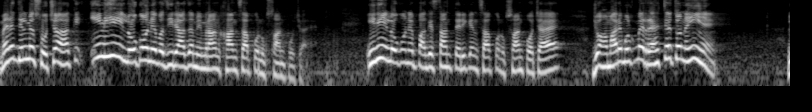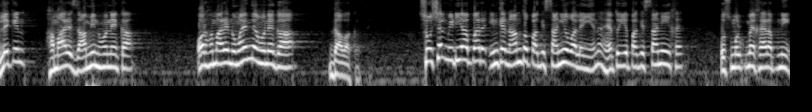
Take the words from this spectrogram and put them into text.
मैंने दिल में सोचा कि इन्हीं लोगों ने वज़ीर आज़म इमरान खान साहब को नुकसान पहुँचाया इन्हीं लोगों ने पाकिस्तान तहरीक इंसाफ को नुकसान पहुँचाया है, जो हमारे मुल्क में रहते तो नहीं हैं, लेकिन हमारे जामिन होने का और हमारे नुमाइंदे होने का दावा करते सोशल मीडिया पर इनके नाम तो पाकिस्तानियों वाले ही हैं ना, है तो ये पाकिस्तानी ही खैर। उस मुल्क में खैर अपनी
